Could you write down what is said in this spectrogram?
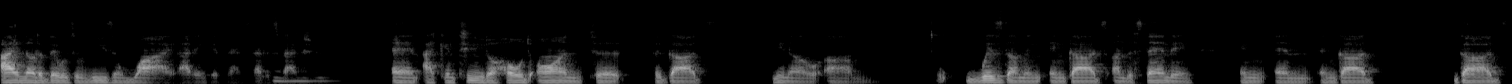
i know that there was a reason why i didn't get that satisfaction. Mm, and i continue to hold on to to god's you know um wisdom and, and god's understanding and and and god god's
